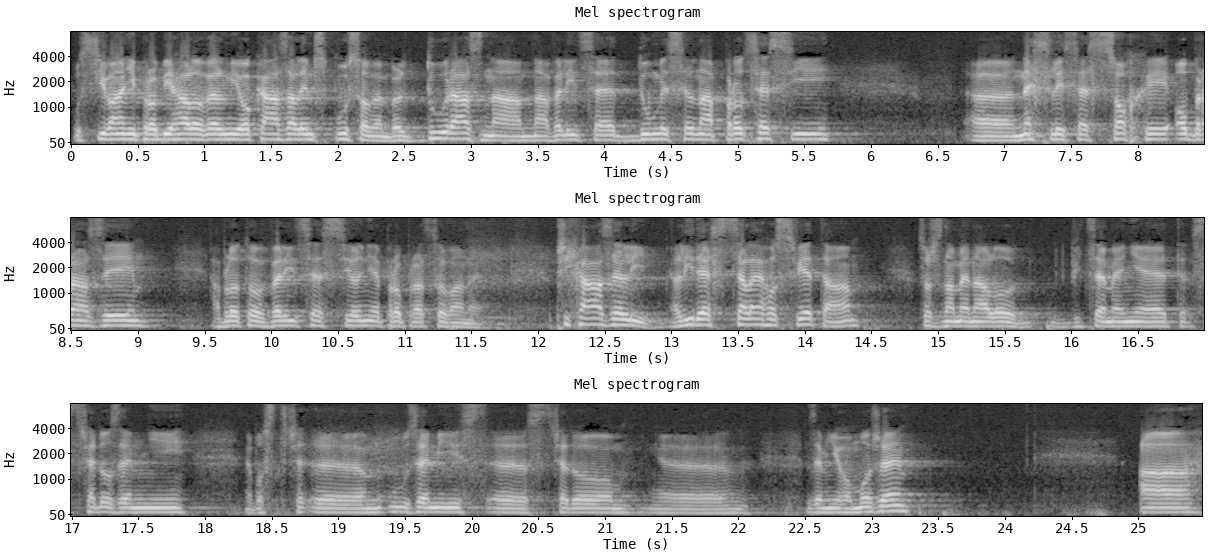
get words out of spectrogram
Uctívání probíhalo velmi okázalým způsobem. Byl důraz na, na velice důmyslná procesí, e, nesly se sochy, obrazy a bylo to velice silně propracované. Přicházeli lidé z celého světa, což znamenalo víceméně středozemní nebo stře, e, území e, středozemního moře. A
